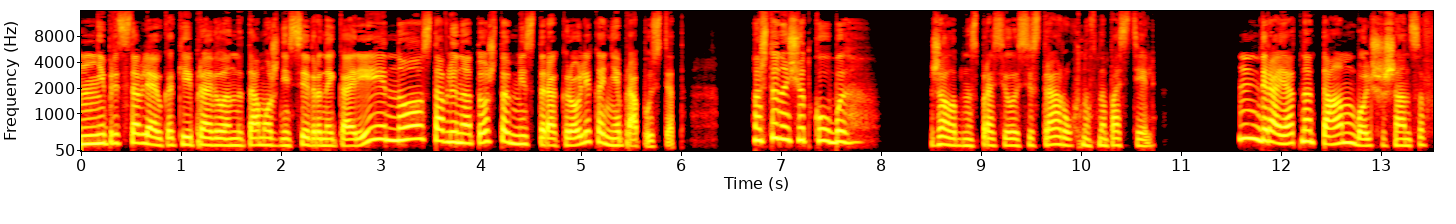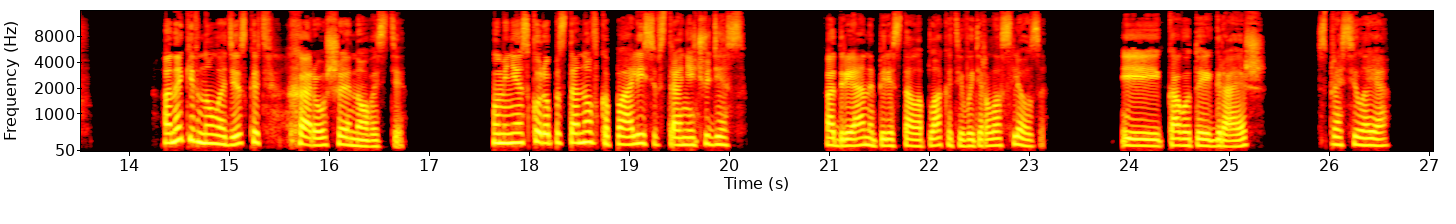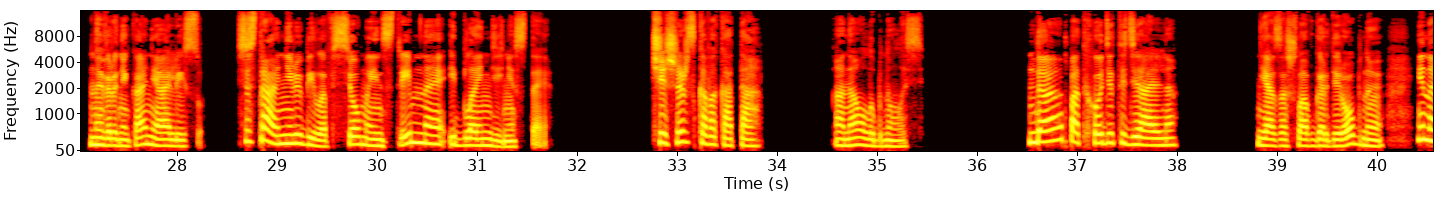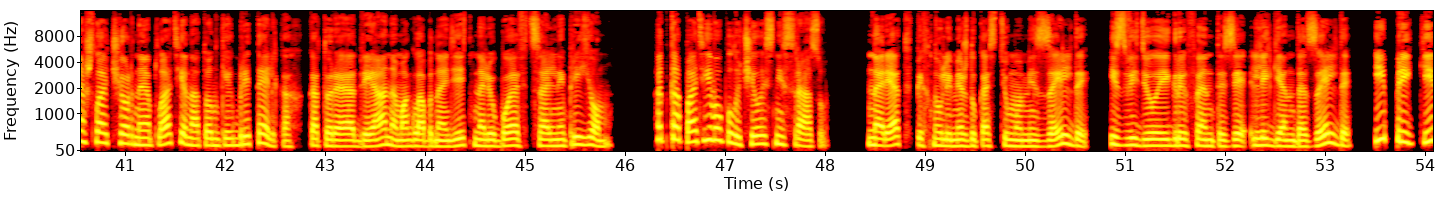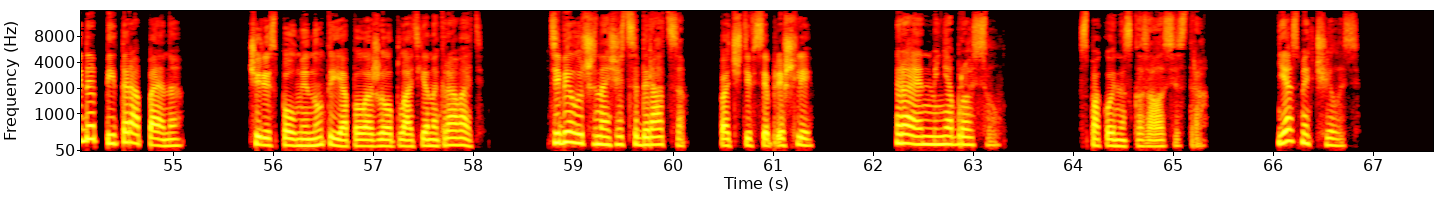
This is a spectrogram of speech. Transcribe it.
Не представляю, какие правила на таможне Северной Кореи, но ставлю на то, что мистера Кролика не пропустят. А что насчет Кубы? — жалобно спросила сестра, рухнув на постель. «Вероятно, там больше шансов». Она кивнула, дескать, хорошие новости. «У меня скоро постановка по Алисе в «Стране чудес». Адриана перестала плакать и вытерла слезы. «И кого ты играешь?» — спросила я. Наверняка не Алису. Сестра не любила все мейнстримное и блондинистое. «Чеширского кота». Она улыбнулась. «Да, подходит идеально. Я зашла в гардеробную и нашла черное платье на тонких бретельках, которое Адриана могла бы надеть на любой официальный прием. Откопать его получилось не сразу. Наряд впихнули между костюмами Зельды из видеоигры фэнтези «Легенда Зельды» и прикида Питера Пэна. Через полминуты я положила платье на кровать. «Тебе лучше начать собираться. Почти все пришли». «Райан меня бросил», — спокойно сказала сестра. Я смягчилась.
